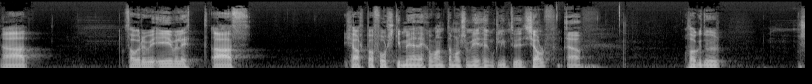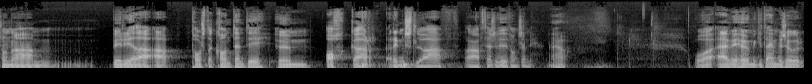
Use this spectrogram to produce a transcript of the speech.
að þá erum við yfirleitt að hjálpa fólki með eitthvað vandamál sem við höfum glýmt við sjálf. Já, og þá getum við svona mm, byrjað að posta kontenti um okkar reynslu af, af þessu viðfangsemni já, og ef við höfum ekki dæmisögur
